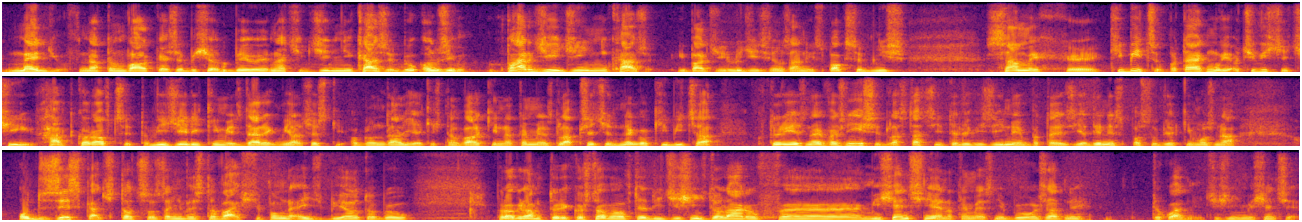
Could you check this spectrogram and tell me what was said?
mediów na tę walkę, żeby się odbyły, nacisk dziennikarzy był olbrzymi. Bardziej dziennikarzy i bardziej ludzi związanych z boksem niż samych e, kibiców. Bo tak jak mówię, oczywiście ci hardkorowcy to wiedzieli, kim jest Darek Mialczewski, oglądali jakieś tam walki, natomiast dla przeciętnego kibica, który jest najważniejszy dla stacji telewizyjnej, bo to jest jedyny sposób, w jaki można odzyskać to, co zainwestowałeś. Przypomnę, HBO to był program, który kosztował wtedy 10 dolarów e, miesięcznie, natomiast nie było żadnych, dokładnie 10 miesięcznie, e,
